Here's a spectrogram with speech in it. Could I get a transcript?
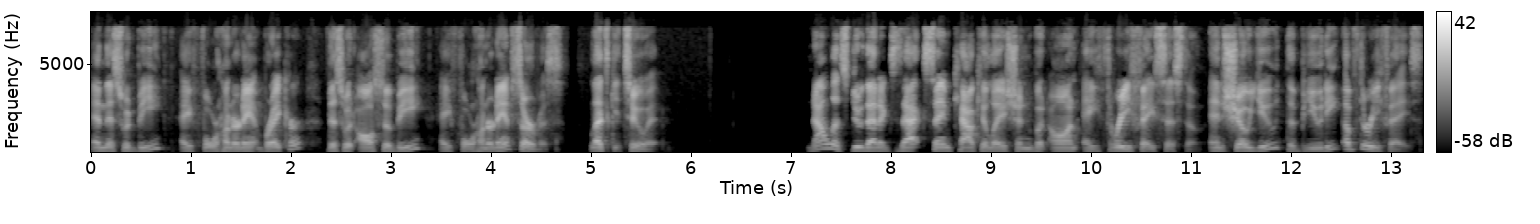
And this would be a 400 amp breaker. This would also be a 400 amp service. Let's get to it. Now let's do that exact same calculation but on a three-phase system and show you the beauty of three-phase.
